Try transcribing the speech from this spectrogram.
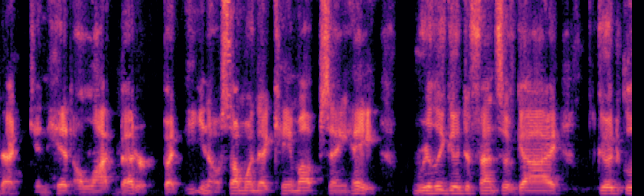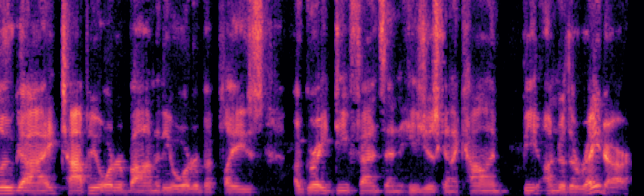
that can hit a lot better. But you know, someone that came up saying, "Hey, really good defensive guy, good glue guy, top of the order, bottom of the order, but plays a great defense, and he's just going to kind of be under the radar.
